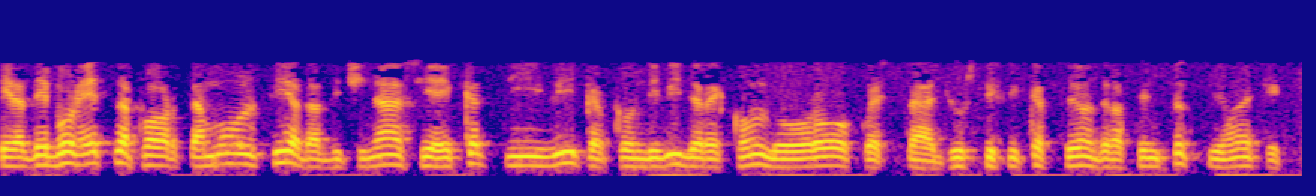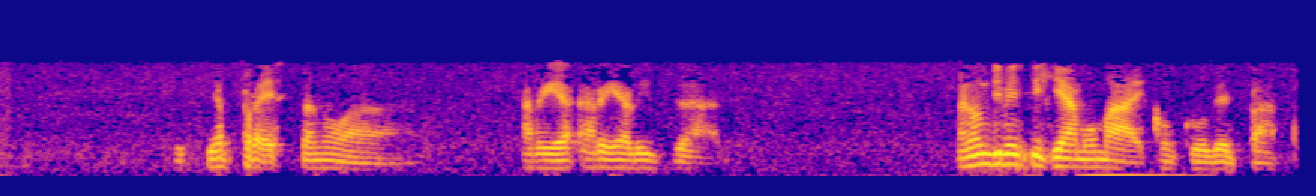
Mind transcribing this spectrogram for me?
che la debolezza porta molti ad avvicinarsi ai cattivi per condividere con loro questa giustificazione della tentazione che, che si apprestano a, a, rea, a realizzare. Ma non dimentichiamo mai, conclude il Papa,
